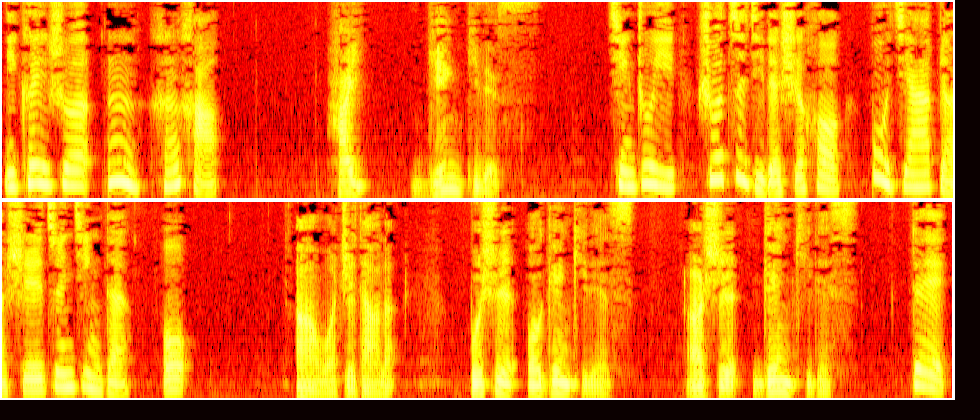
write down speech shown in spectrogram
你可以说嗯，很好。はい、元気です。请注意，说自己的时候不加表示尊敬的哦。啊，我知道了，不是 “o genki desu”，而是 “genki desu”。对，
